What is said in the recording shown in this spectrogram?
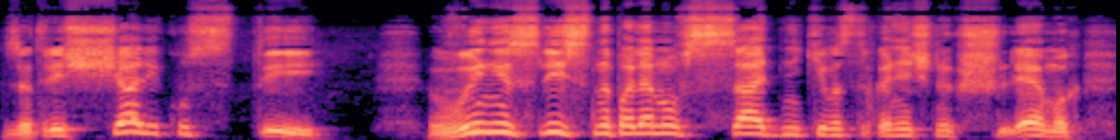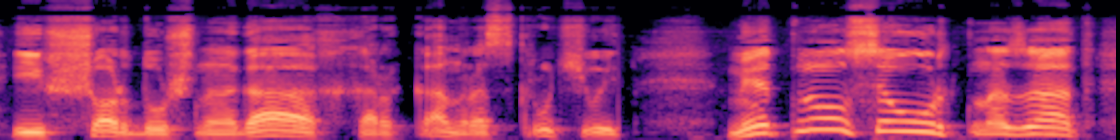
Затрещали кусты, вынеслись на поляну всадники в остроконечных шлемах, и шордуш на ногах, харкан раскручивает. Метнулся урт назад —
